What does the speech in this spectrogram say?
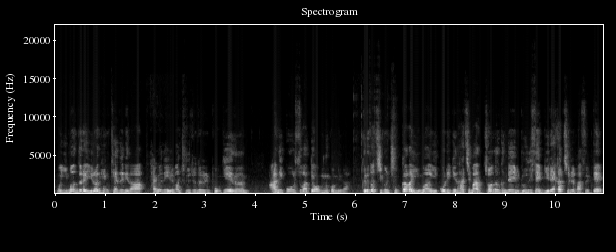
뭐 임원들의 이런 행태들이나 당연히 일반 주주들 보기에는 안이 꼬울 수밖에 없는 겁니다. 그래서 지금 주가가 이 모양 이 꼴이긴 하지만 저는 근데 이 루닛의 미래 가치를 봤을 때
